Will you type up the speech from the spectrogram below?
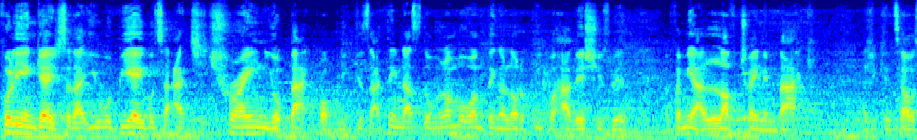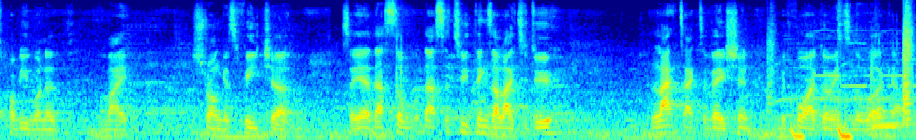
fully engaged so that you will be able to actually train your back properly because I think that's the number one thing a lot of people have issues with. And for me, I love training back. As you can tell, it's probably one of my strongest feature. So yeah, that's the, that's the two things I like to do. Lat activation before I go into the workout.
